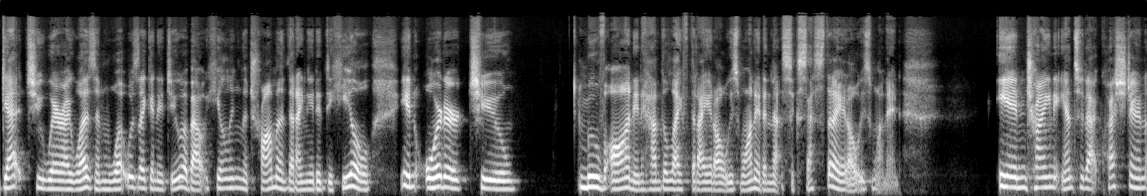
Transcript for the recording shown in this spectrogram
get to where I was, and what was I going to do about healing the trauma that I needed to heal in order to move on and have the life that I had always wanted and that success that I had always wanted in trying to answer that question,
